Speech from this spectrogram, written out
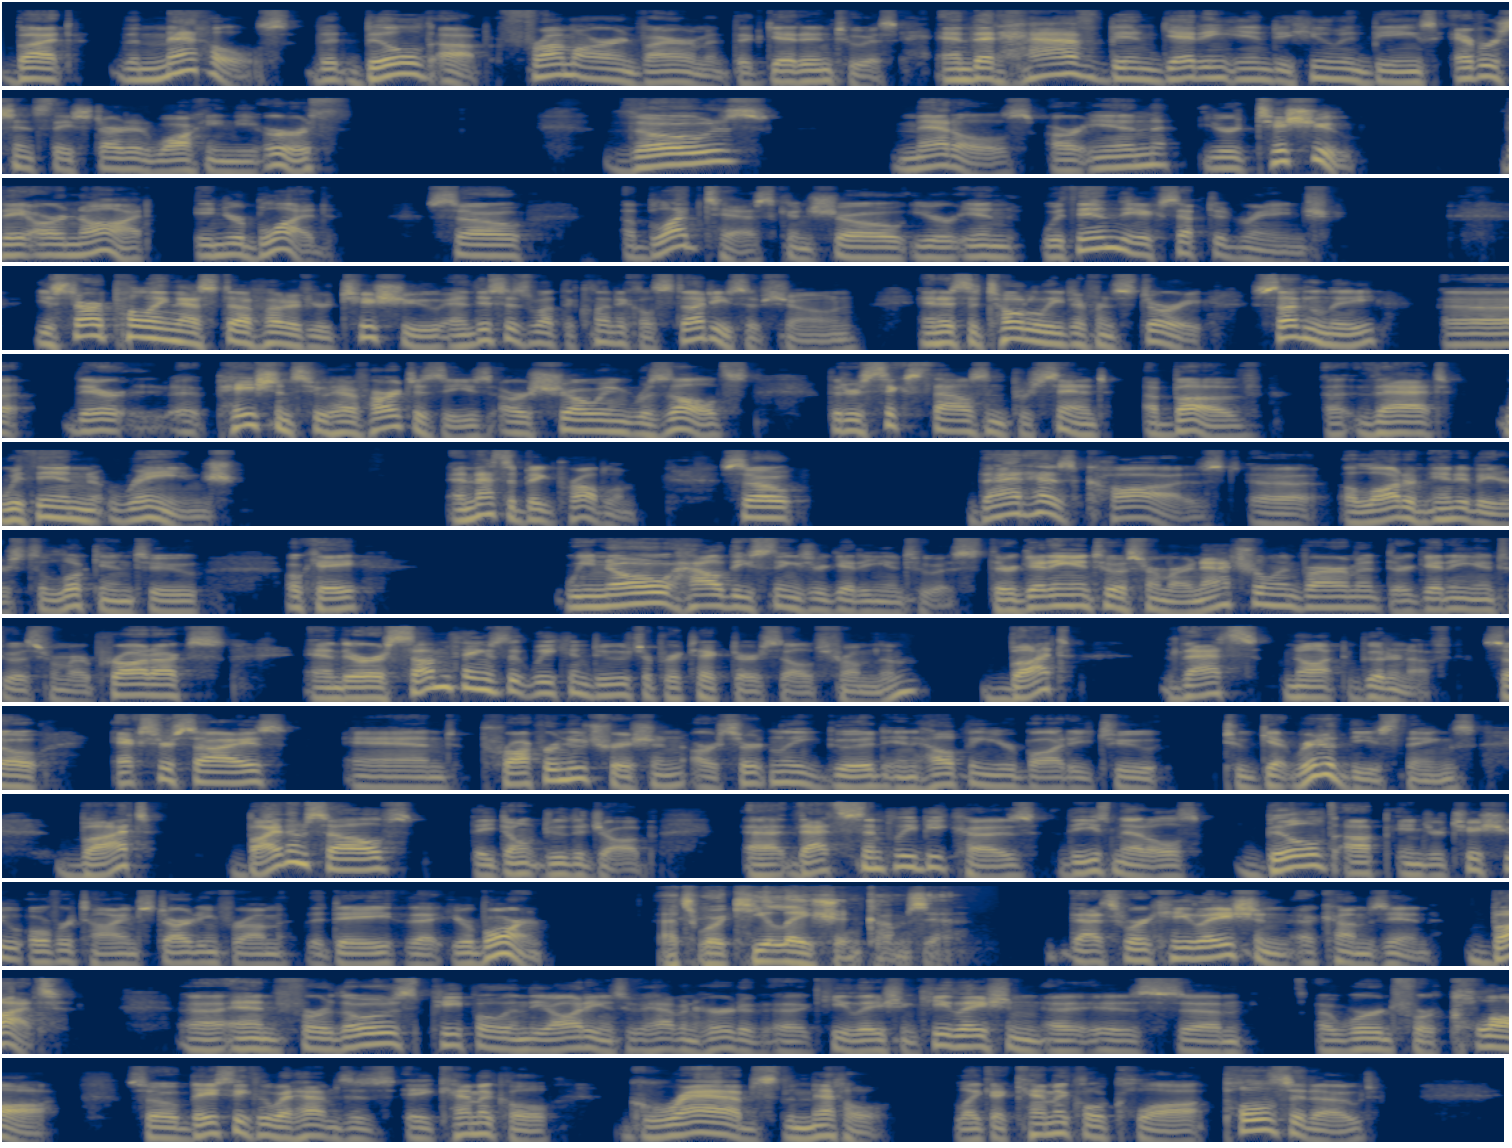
But the metals that build up from our environment that get into us and that have been getting into human beings ever since they started walking the earth, those metals are in your tissue. They are not in your blood. So a blood test can show you're in within the accepted range. You start pulling that stuff out of your tissue, and this is what the clinical studies have shown, and it's a totally different story. Suddenly, uh, their uh, patients who have heart disease are showing results that are six thousand percent above uh, that within range, and that's a big problem. So that has caused uh, a lot of innovators to look into okay we know how these things are getting into us. They're getting into us from our natural environment, they're getting into us from our products. And there are some things that we can do to protect ourselves from them, but that's not good enough. So, exercise and proper nutrition are certainly good in helping your body to to get rid of these things, but by themselves, they don't do the job. Uh, that's simply because these metals build up in your tissue over time, starting from the day that you're born. That's where chelation comes in. That's where chelation uh, comes in. But, uh, and for those people in the audience who haven't heard of uh, chelation, chelation uh, is um, a word for claw. So basically, what happens is a chemical grabs the metal like a chemical claw, pulls it out,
